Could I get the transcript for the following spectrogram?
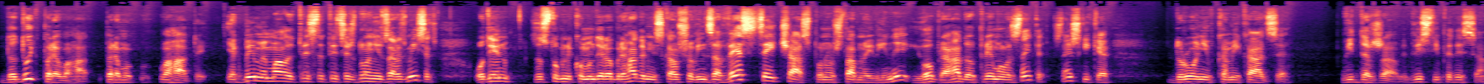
дадуть перемагати. Якби ми мали 300 тисяч дронів зараз в місяць, один заступник командира бригади мені сказав, що він за весь цей час повномасштабної війни його бригада отримала, знаєте, знаєш, скільки дронів камікадзе від держави? 250.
